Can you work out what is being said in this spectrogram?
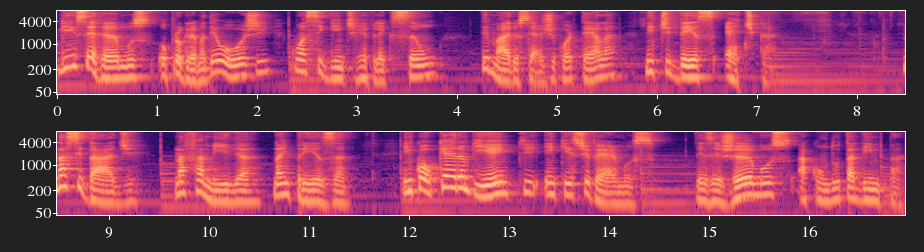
E encerramos o programa de hoje com a seguinte reflexão de Mário Sérgio Cortella, Nitidez Ética. Na cidade, na família, na empresa, em qualquer ambiente em que estivermos, desejamos a conduta limpa,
